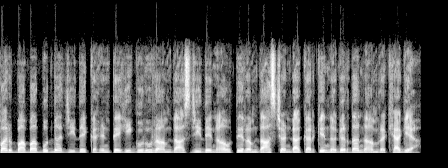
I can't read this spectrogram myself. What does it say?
ਪਰ ਬਾਬਾ ਬੁੱਧਾ ਜੀ ਦੇ ਕਹਿਣ ਤੇ ਹੀ ਗੁਰੂ ਰਾਮਦਾਸ ਜੀ ਦੇ ਨਾਂ ਉਤੇ ਰਮਦਾਸ ਝੰਡਾ ਕਰਕੇ ਨਗਰ ਦਾ ਨਾਮ ਰੱਖਿਆ ਗਿਆ।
